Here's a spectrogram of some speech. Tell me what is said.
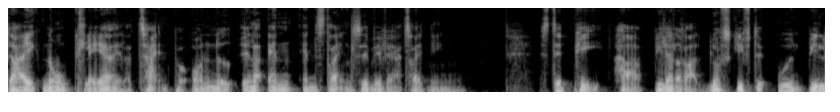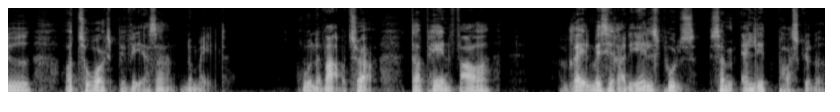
Der er ikke nogen klager eller tegn på åndenød eller anden anstrengelse ved vejrtrækningen. Sted P har bilateralt luftskifte uden bilyde, og thorax bevæger sig normalt. Huden er varm og tør, der er pæne farver, regelmæssig radialspuls, som er lidt påskyndet.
